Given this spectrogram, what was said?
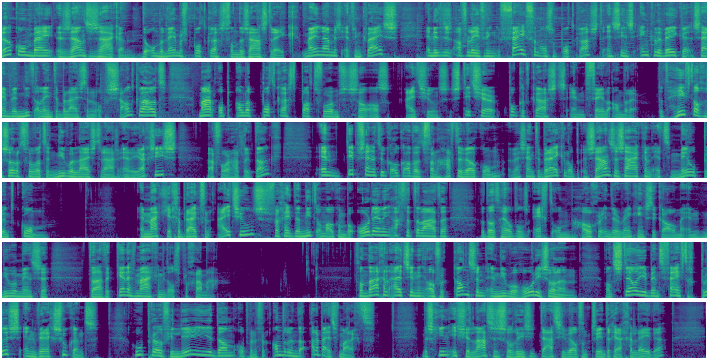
Welkom bij Zaanse Zaken, de ondernemerspodcast van de Zaanstreek. Mijn naam is Edwin Kwijs en dit is aflevering 5 van onze podcast. En sinds enkele weken zijn we niet alleen te beluisteren op Soundcloud, maar op alle podcastplatforms zoals iTunes, Stitcher, Pocketcasts en vele andere. Dat heeft al gezorgd voor wat nieuwe luisteraars en reacties, waarvoor hartelijk dank. En tips zijn natuurlijk ook altijd van harte welkom. Wij zijn te bereiken op zaansezaken.mail.com. En maak je gebruik van iTunes, vergeet dan niet om ook een beoordeling achter te laten. Want dat helpt ons echt om hoger in de rankings te komen en nieuwe mensen te laten kennismaken met ons programma. Vandaag een uitzending over kansen en nieuwe horizonnen. Want stel je bent 50 plus en werkzoekend. Hoe profileer je je dan op een veranderende arbeidsmarkt? Misschien is je laatste sollicitatie wel van 20 jaar geleden.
